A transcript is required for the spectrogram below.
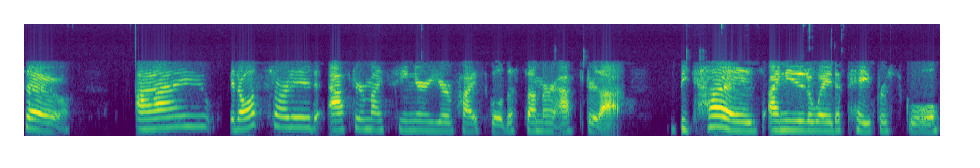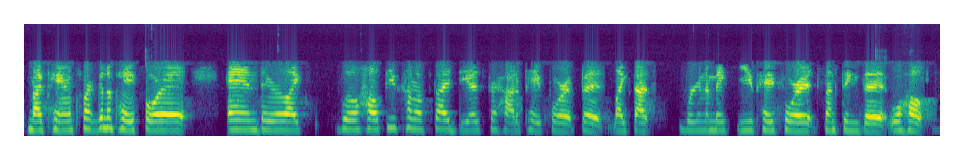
so I it all started after my senior year of high school, the summer after that, because I needed a way to pay for school. My parents weren't going to pay for it, and they were like, "We'll help you come up with ideas for how to pay for it, but like that's we're going to make you pay for it, something that will help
